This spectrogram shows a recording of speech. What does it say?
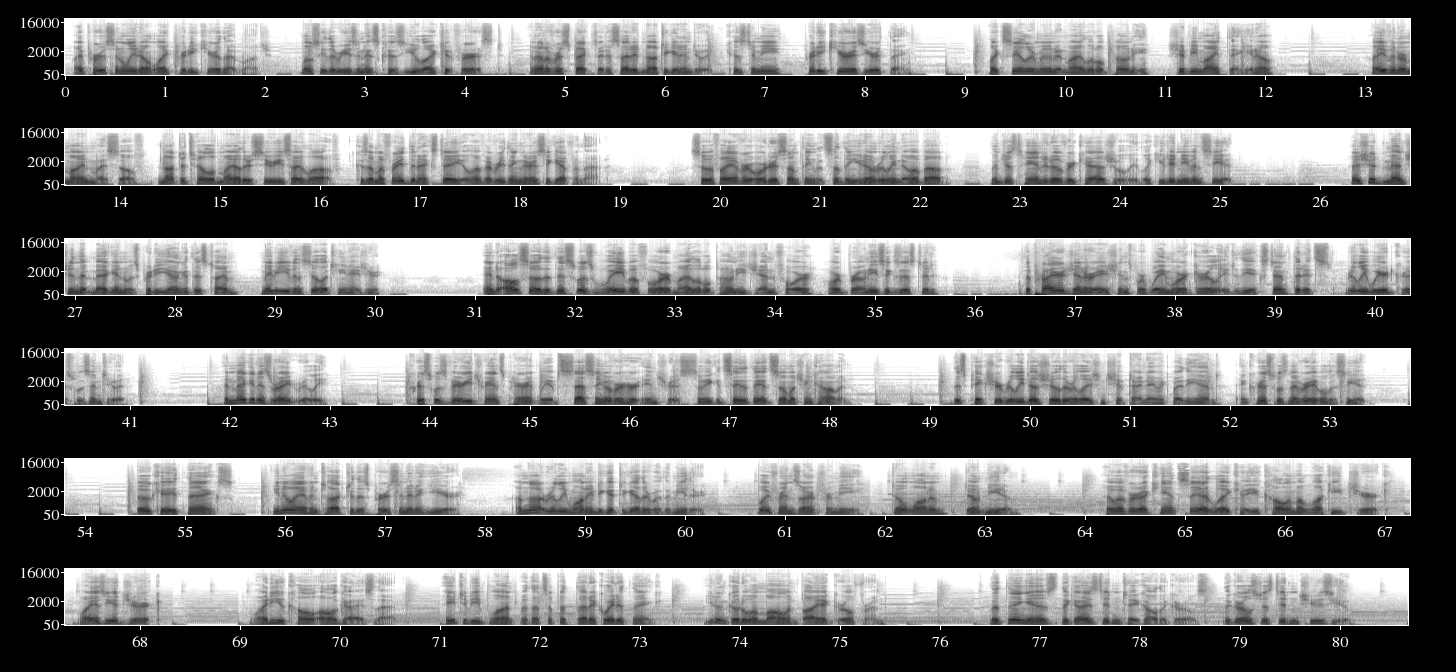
I personally don't like Pretty Cure that much. Mostly the reason is because you liked it first. And out of respect, I decided not to get into it, because to me, Pretty Cure is your thing. Like Sailor Moon and My Little Pony should be my thing, you know? I even remind myself not to tell of my other series I love, because I'm afraid the next day you'll have everything there is to get from that. So if I ever order something that's something you don't really know about, then just hand it over casually, like you didn't even see it. I should mention that Megan was pretty young at this time, maybe even still a teenager. And also that this was way before My Little Pony Gen 4 or Bronies existed. The prior generations were way more girly to the extent that it's really weird Chris was into it. And Megan is right, really. Chris was very transparently obsessing over her interests so he could say that they had so much in common. This picture really does show the relationship dynamic by the end, and Chris was never able to see it. Okay, thanks. You know I haven't talked to this person in a year. I'm not really wanting to get together with him either. Boyfriends aren't for me. Don't want them, don't need them. However, I can't say I like how you call him a lucky jerk. Why is he a jerk? Why do you call all guys that? Hate to be blunt, but that's a pathetic way to think. You don't go to a mall and buy a girlfriend. The thing is, the guys didn't take all the girls. The girls just didn't choose you.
